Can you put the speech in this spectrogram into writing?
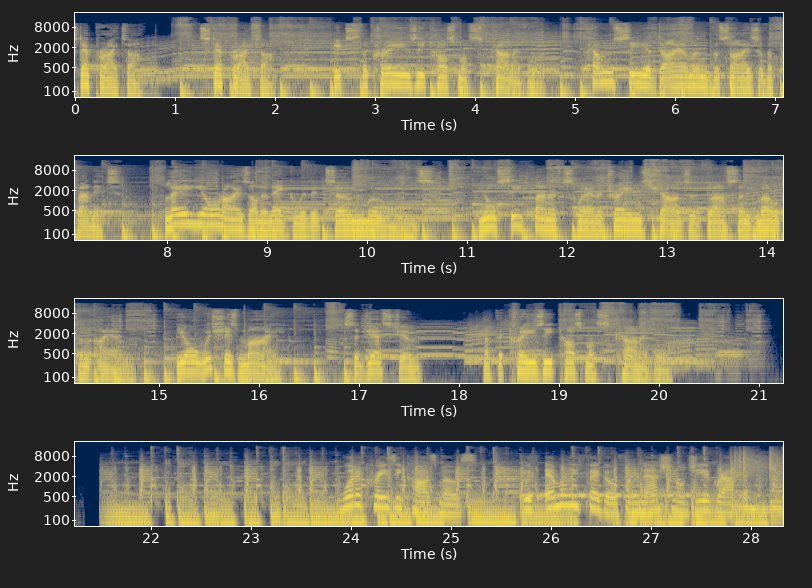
Step right up. Step right up. It's the crazy cosmos carnival. Come see a diamond the size of a planet. Lay your eyes on an egg with its own moons. You'll see planets where it rains shards of glass and molten iron. Your wish is my suggestion at the Crazy Cosmos Carnival. What a Crazy Cosmos! With Emily Fego from National Geographic.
